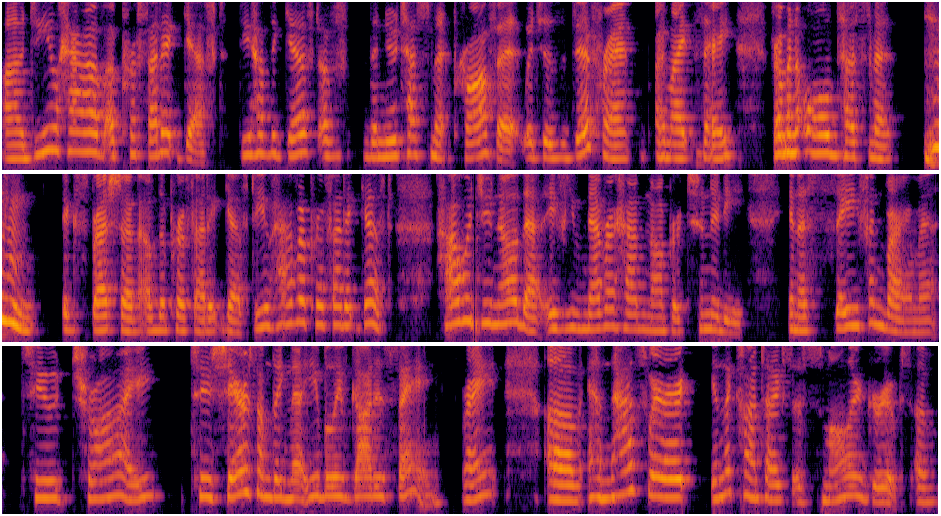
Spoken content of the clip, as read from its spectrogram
Uh, do you have a prophetic gift? Do you have the gift of the New Testament prophet, which is different, I might say, from an Old Testament expression of the prophetic gift? Do you have a prophetic gift? How would you know that if you've never had an opportunity in a safe environment to try to share something that you believe God is saying, right? Um, and that's where in the context of smaller groups of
